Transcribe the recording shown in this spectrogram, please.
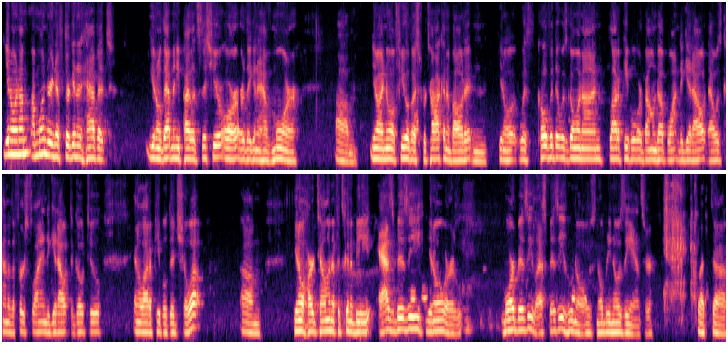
you know, and I'm I'm wondering if they're going to have it, you know, that many pilots this year, or are they going to have more? Um, you know, I know a few of us were talking about it, and you know, with COVID that was going on, a lot of people were bound up wanting to get out. That was kind of the first flying to get out to go to, and a lot of people did show up. Um, you know, hard telling if it's going to be as busy, you know, or more busy, less busy. Who knows? Nobody knows the answer but uh,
